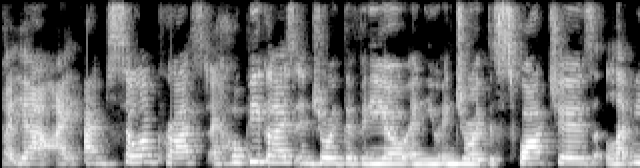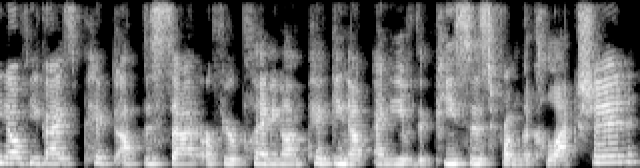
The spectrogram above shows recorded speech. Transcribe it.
But yeah, I, I'm so impressed. I hope you guys enjoyed the video and you enjoyed the swatches. Let me know if you guys picked up the set or if you're planning on picking up any of the pieces from the collection.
